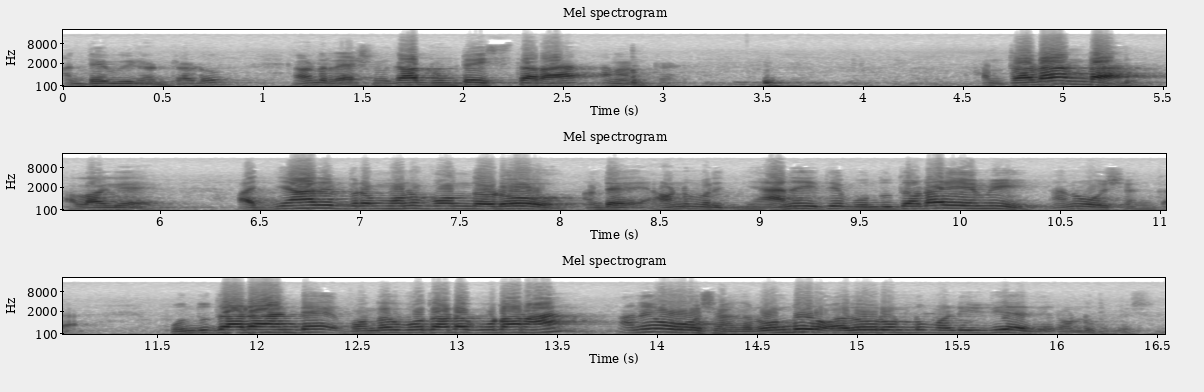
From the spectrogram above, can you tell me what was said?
అంటే వీడు అంటాడు ఏమంటే రేషన్ కార్డు ఉంటే ఇస్తారా? అని అంటాడు. అంటాడా అండా? అలాగే అజ్ఞాని బ్రహ్మను పొందడు. అంటే ఏమన్నా మరి జ్ఞాని అయితే పొందుతాడా ఏమి? అని ఓ శంక. పొందుతాడా అంటే పొందకపోతాడా కూడానా? అని ఓ శంక. రెండు అదో రెండు మళ్ళీ ఇది అది రెండు ప్రశ్న.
